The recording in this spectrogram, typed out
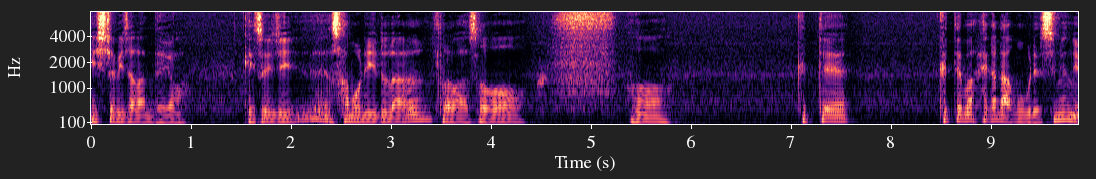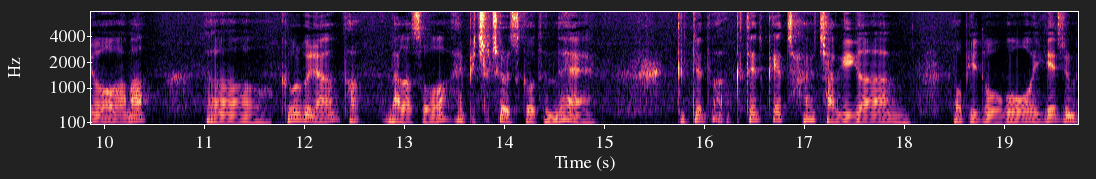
이 실험이 잘 안 돼요. 그래서 이제 3월 1일 날 돌아와서, 어, 그때, 그때만 해가 나고 그랬으면요, 아마, 어, 그걸 그냥 다 나가서 햇빛을 쬐었을 것 같은데, 그때도, 그때도 꽤 자, 장기간, 뭐 비도 오고 이게 지금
